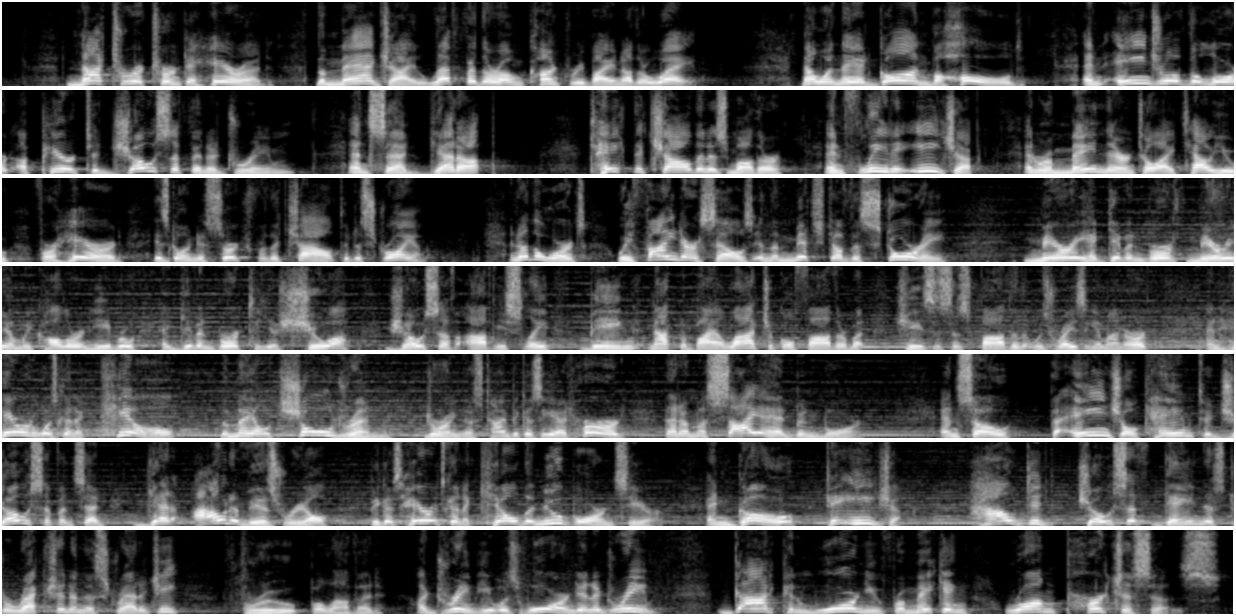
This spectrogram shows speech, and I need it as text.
not to return to Herod, the Magi left for their own country by another way. Now, when they had gone, behold, an angel of the Lord appeared to Joseph in a dream and said, Get up, take the child and his mother, and flee to Egypt and remain there until I tell you, for Herod is going to search for the child to destroy him. In other words, we find ourselves in the midst of the story. Mary had given birth, Miriam, we call her in Hebrew, had given birth to Yeshua. Joseph, obviously, being not the biological father, but Jesus' father that was raising him on earth. And Herod was going to kill the male children during this time because he had heard that a Messiah had been born. And so the angel came to Joseph and said, Get out of Israel because Herod's going to kill the newborns here and go to Egypt. How did Joseph gain this direction and this strategy? Through, beloved, a dream. He was warned in a dream. God can warn you from making wrong purchases,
